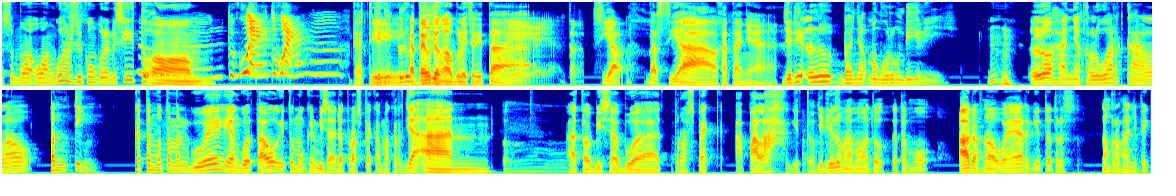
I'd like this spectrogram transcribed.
semua uang gue harus dikumpulin di situ om Itu gue, itu gue. hati-hati katanya udah nggak boleh cerita Iya, iya, iya. Ntar sial. ntar sial katanya Jadi lu banyak mengurung diri. Mm-mm. Lo hanya keluar kalau penting. Ketemu temen gue yang gue tahu itu mungkin bisa ada prospek sama kerjaan Oh. atau bisa buat prospek apalah gitu Jadi lu nggak mau tuh ketemu out of nowhere gitu terus nongkrong aja pik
